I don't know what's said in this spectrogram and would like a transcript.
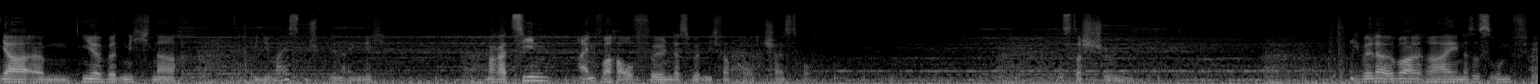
Ja, ähm, hier wird nicht nach, wie die meisten spielen eigentlich, Magazin einfach auffüllen, das wird nicht verbraucht. Scheiß drauf. Das ist das Schöne. Ich will da überall rein, das ist unfair.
